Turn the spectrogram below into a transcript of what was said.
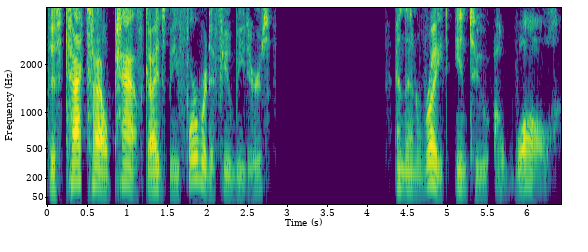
This tactile path guides me forward a few meters and then right into a wall.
